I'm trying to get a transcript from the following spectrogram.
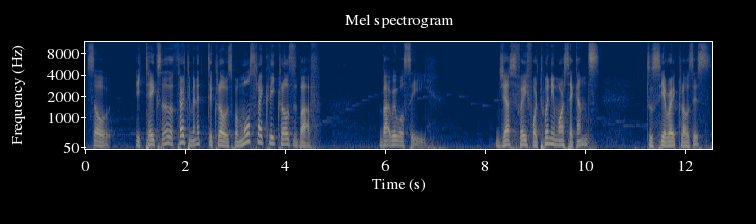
So it takes another 30 minutes to close, but most likely closes above. But we will see. Just wait for 20 more seconds to see where it closes.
